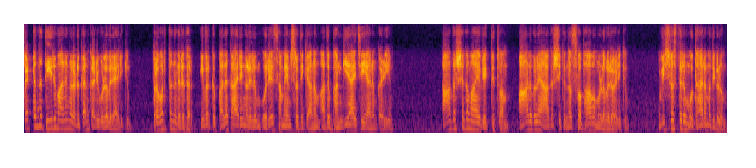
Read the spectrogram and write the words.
പെട്ടെന്ന് തീരുമാനങ്ങൾ എടുക്കാൻ കഴിവുള്ളവരായിരിക്കും. പ്രവർത്തനനിരതർ ഇവർക്ക് പല കാര്യങ്ങളിലും ഒരേ സമയം ശ്രദ്ധിക്കാനും അത് ഭംഗിയായി ചെയ്യാനും കഴിയും. ആകർഷകമായ വ്യക്തിത്വം ആളുകളെ ആകർഷിക്കുന്ന സ്വഭാവമുള്ളവരായിരിക്കും. വിശ്വസ്തരും ഉദാരമതികളും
